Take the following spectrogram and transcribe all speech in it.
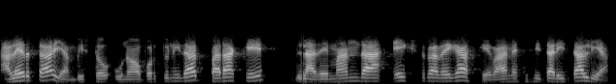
alerta y han visto una oportunidad para que la demanda extra de gas que va a necesitar Italia,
